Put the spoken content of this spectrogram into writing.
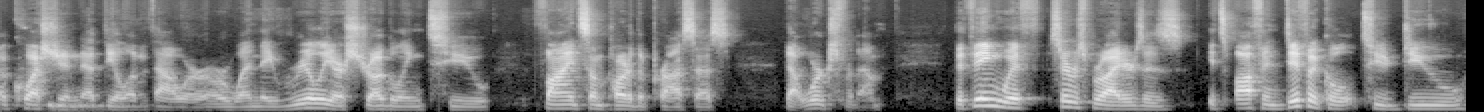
a question at the 11th hour or when they really are struggling to find some part of the process that works for them. The thing with service providers is it's often difficult to do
